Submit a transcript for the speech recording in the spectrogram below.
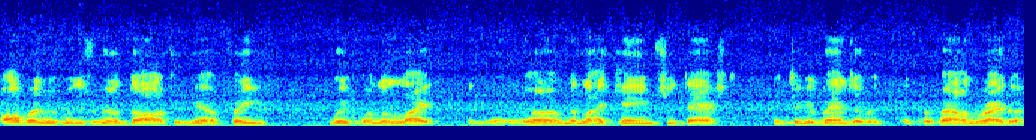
Auburn, when it's real dark and you have faith, wait for a little light. And uh, her, when the light came, she dashed and took advantage of it. A profound writer.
